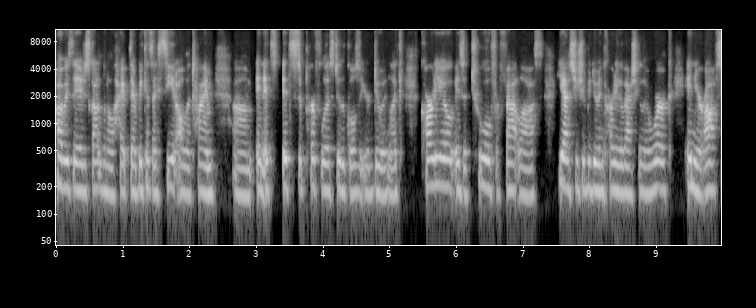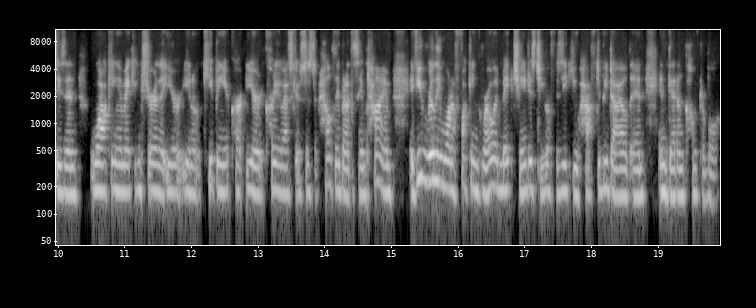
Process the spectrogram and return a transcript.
obviously i just got a little hype there because i see it all the time um, and it's it's superfluous to the goals that you're doing. Like cardio is a tool for fat loss. Yes you should be doing cardiovascular work in your off season walking and making sure that you're you know keeping your car- your cardiovascular system healthy but at the same time if you really want to fucking grow and make changes to your physique you have to be dialed in and get uncomfortable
